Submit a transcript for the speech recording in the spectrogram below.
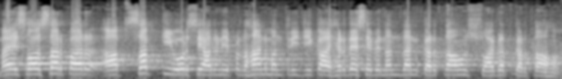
मैं इस अवसर पर आप सबकी ओर से आदरणीय प्रधानमंत्री जी का हृदय से अभिनंदन करता हूँ, स्वागत करता हूँ।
